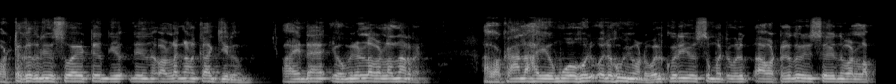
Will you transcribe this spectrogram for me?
ഒട്ടകത്തിന് ദിവസമായിട്ട് ദി- കണക്കാക്കിയിരുന്നു. അതിന്റെ യോമിലുള്ള വെള്ളം എന്ന് പറഞ്ഞു. അവക്കാല ഹയോമോഹു ഒലഹുമിയുണ്ട് ഒൽക്കൊരു ദിവസം മറ്റു ആ ഒട്ടകത്തിന് ദിവസമായിരുന്നു വെള്ളം.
